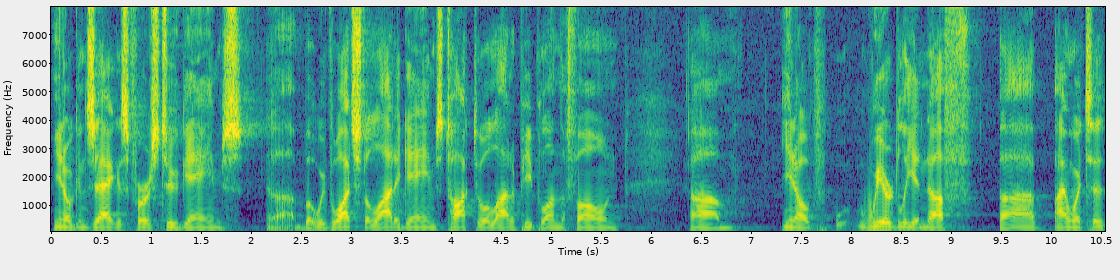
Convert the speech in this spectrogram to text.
you know, Gonzaga's first two games, uh, but we've watched a lot of games, talked to a lot of people on the phone. Um, you know, weirdly enough, uh, I went to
